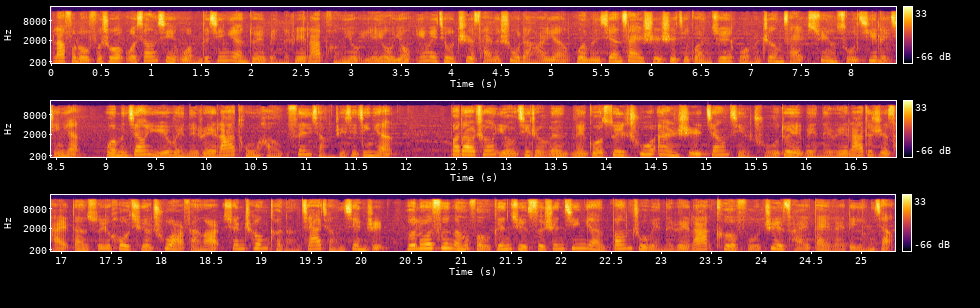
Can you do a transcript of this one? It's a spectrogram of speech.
拉夫罗夫说：“我相信我们的经验对委内瑞拉朋友也有用，因为就制裁的数量而言，我们现在是世界冠军。我们正在迅速积累经验，我们将与委内瑞拉同行分享这些经验。”报道称，有记者问美国最初暗示将解除对委内瑞拉的制裁，但随后却出尔反尔，宣称可能加强限制。俄罗斯能否根据自身经验帮助委内瑞拉克服制裁带来的影响？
